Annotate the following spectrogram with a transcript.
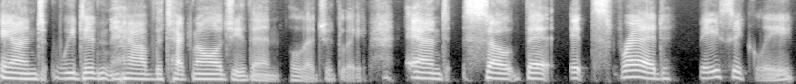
And we didn't have the technology then, allegedly. And so that it spread basically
